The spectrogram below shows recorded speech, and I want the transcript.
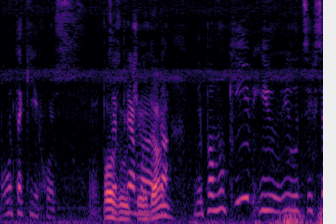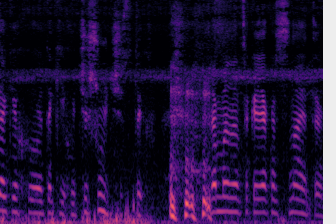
отаких ось. Це Повзучих, да? І павуків і, і оцих всяких е, таких от чешуйчастих. Для мене це якось, знаєте,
